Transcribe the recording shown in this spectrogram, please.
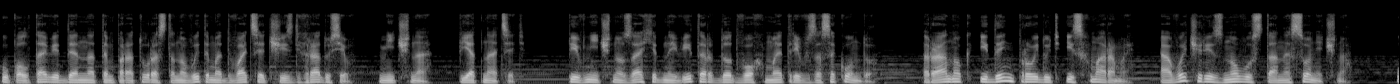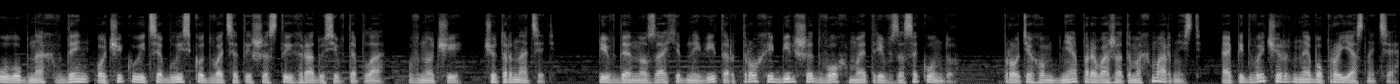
У Полтаві денна температура становитиме 26 градусів, нічна 15. Північно-західний вітер до 2 метрів за секунду. Ранок і день пройдуть із хмарами, а ввечері знову стане сонячно. У Лубнах вдень очікується близько 26 градусів тепла, вночі 14. Південно-західний вітер трохи більше 2 метрів за секунду. Протягом дня переважатиме хмарність, а під вечір небо проясниться.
